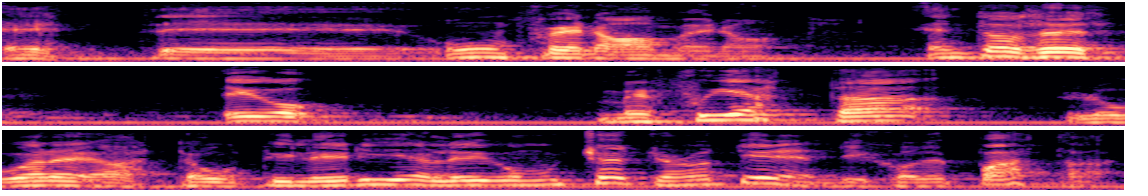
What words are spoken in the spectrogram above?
Este, un fenómeno. Entonces, digo, me fui hasta lugares, hasta utilería, le digo, muchachos, ¿no tienen disco de pasta?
